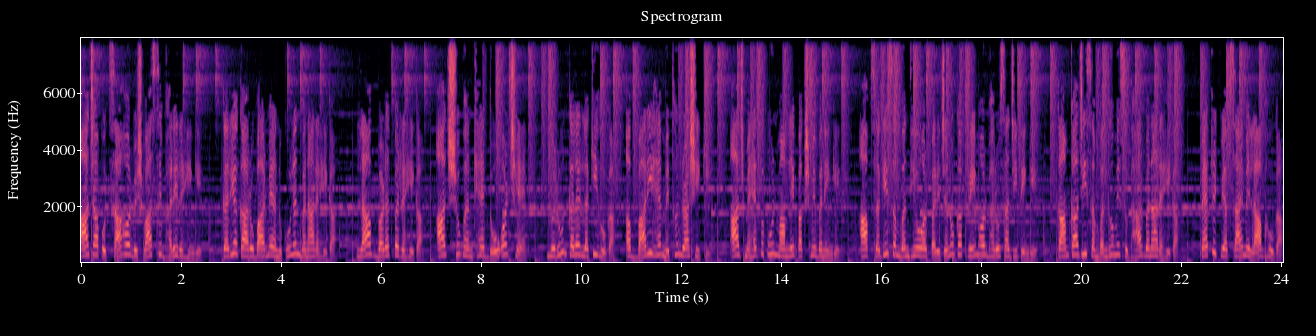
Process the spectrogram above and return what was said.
आज आप उत्साह और विश्वास से भरे रहेंगे। करियर कारोबार में अनुकूलन बना रहेगा। लाभ बढ़त पर रहेगा। आज शुभ अंक है दो और छह। मरून कलर लकी होगा। अब बारी है मिथुन राशि की। आज महत्वपूर्ण मामले पक्ष में बनेंगे। आप सगे संबंधियों और परिजनों का प्रेम और भरोसा जीतेंगे। कामकाजी संबंधों में सुधार बना रहेगा। पैतृक व्यवसाय में लाभ होगा।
